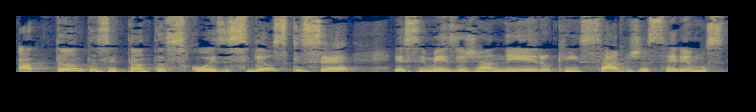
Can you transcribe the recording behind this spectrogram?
a tantas e tantas coisas. Se Deus quiser, esse mês de janeiro, quem sabe já seremos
